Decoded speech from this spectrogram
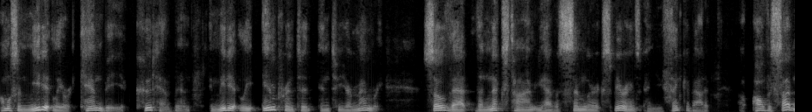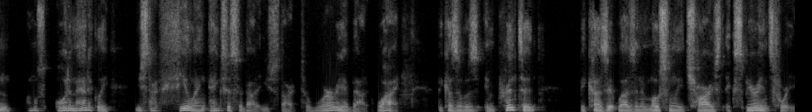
almost immediately, or can be, it could have been immediately imprinted into your memory so that the next time you have a similar experience and you think about it, all of a sudden, almost automatically, you start feeling anxious about it. You start to worry about it. Why? Because it was imprinted because it was an emotionally charged experience for you.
